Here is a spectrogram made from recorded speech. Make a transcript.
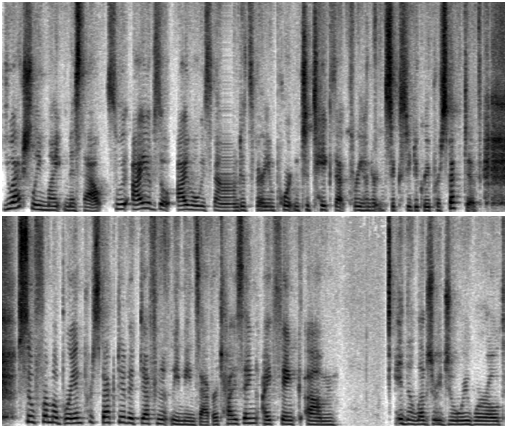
you actually might miss out. So I have so I've always found it's very important to take that 360 degree perspective. So from a brand perspective, it definitely means advertising. I think um, in the luxury jewelry world,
